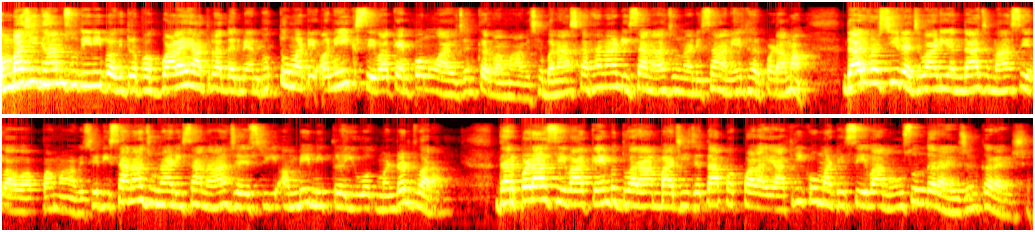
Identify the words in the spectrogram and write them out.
અંબાજી ધામ સુધીની પવિત્ર પગપાળા યાત્રા દરમિયાન ભક્તો માટે અનેક સેવા કેમ્પોનું આયોજન કરવામાં આવે છે. બનાસકાંઠાના ડીસાના, જૂના ડીસા અને ધરપડામાં દર વર્ષે રજવાડી અંદાજમાં સેવાઓ આપવામાં આવે છે. ડીસાના, જૂના ડીસાના જયશ્રી અંબે મિત્ર યુવક મંડળ દ્વારા ધરપડા સેવા કેમ્પ દ્વારા અંબાજી જતા પગપાળા યાત્રિકો માટે સેવાનું સુંદર આયોજન કરાયું છે.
